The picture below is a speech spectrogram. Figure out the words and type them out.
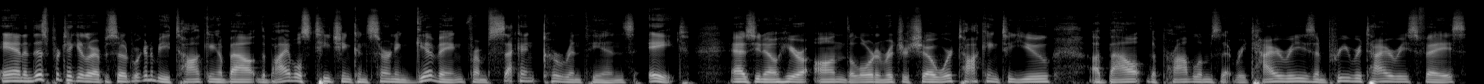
And in this particular episode, we're going to be talking about the Bible's teaching concerning giving from Second Corinthians 8. As you know, here on the Lord and Richard Show, we're talking to you about the problems that retirees and pre retirees face.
